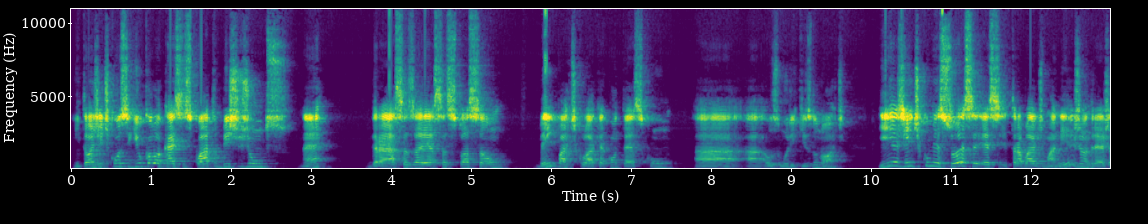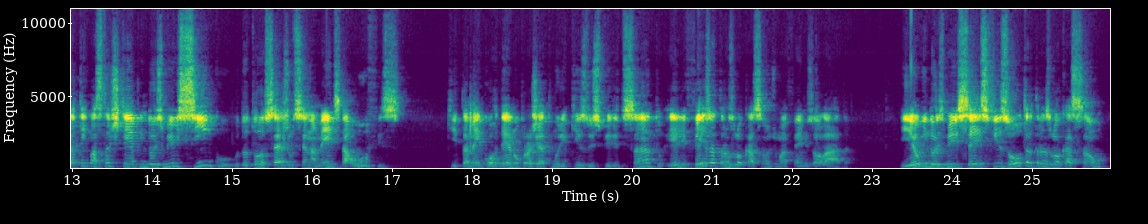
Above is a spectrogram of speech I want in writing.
Então a gente conseguiu colocar esses quatro bichos juntos, né? graças a essa situação bem particular que acontece com a, a, os muriquis do norte. E a gente começou esse, esse, trabalho de manejo, André, já tem bastante tempo. Em 2005, o doutor Sérgio Lucena Mendes, da UFES, que também coordena o projeto Muriquis do Espírito Santo, ele fez a translocação de uma fêmea isolada. E eu, em 2006, fiz outra translocação,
